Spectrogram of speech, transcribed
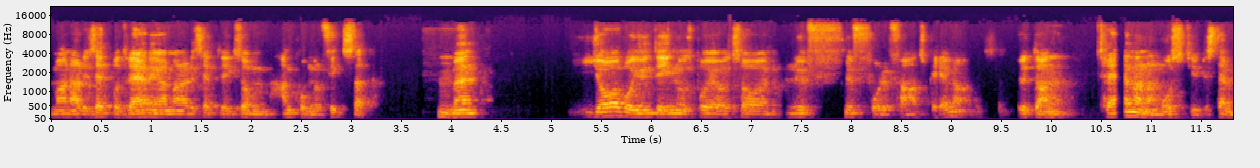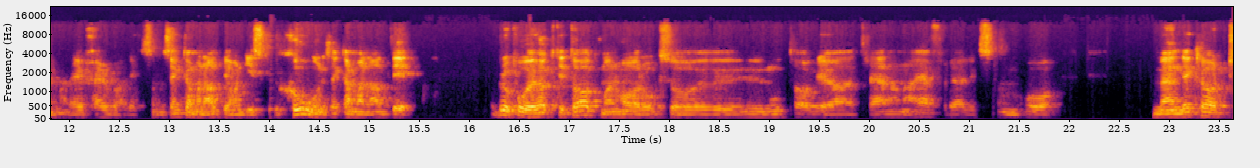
man hade sett på träningar, man hade sett liksom, han kommer att fixa det. Mm. Men jag var ju inte inne hos Poja och sa nu, nu får du fan spela. Liksom. Utan mm. tränarna måste ju bestämma det själva. Liksom. Sen kan man alltid ha en diskussion, sen kan man alltid det beror på hur högt i tak man har också, hur mottagliga tränarna är för det. Liksom. Och, men det är klart,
